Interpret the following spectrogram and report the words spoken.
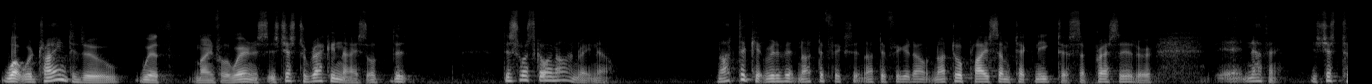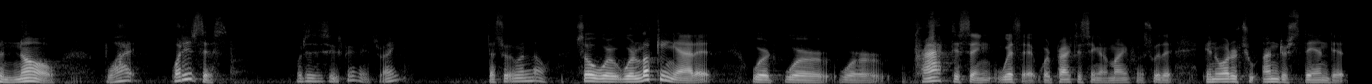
what we're trying to do with mindful awareness is just to recognize oh, th- this is what's going on right now. Not to get rid of it, not to fix it, not to figure it out, not to apply some technique to suppress it or eh, nothing. It's just to know what, what is this? What is this experience, right? That's what we want to know. So we're, we're looking at it, we're, we're, we're practicing with it, we're practicing our mindfulness with it in order to understand it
